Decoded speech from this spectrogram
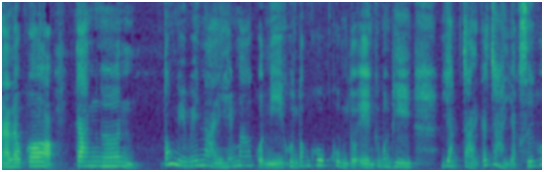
นะแล้วก็การเงินต้องมีวินัยให้มากกว่านี้ คุณต้องควบคุมตัวเองคือบางที อยากจ่ายก็จ่ายอยากซื้อก็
